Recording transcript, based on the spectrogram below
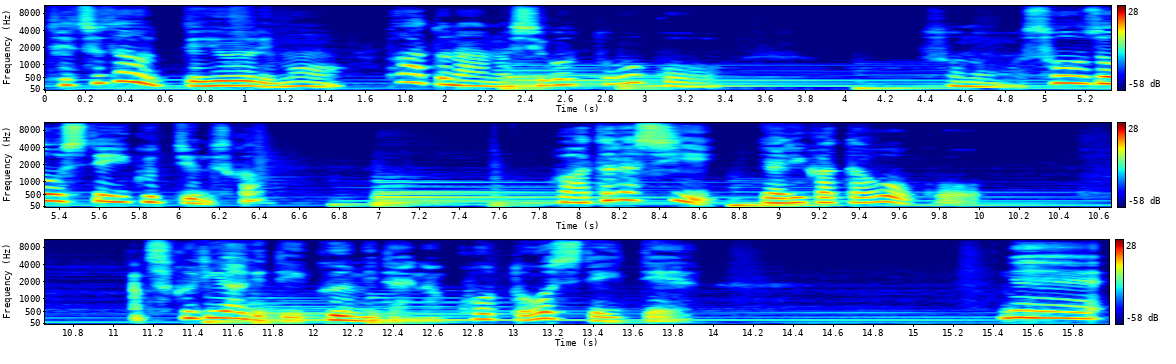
手伝うっていうよりも、パートナーの仕事をこう、その、想像していくっていうんですか？こう新しいやり方をこう、作り上げていくみたいなことをしていて、で、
